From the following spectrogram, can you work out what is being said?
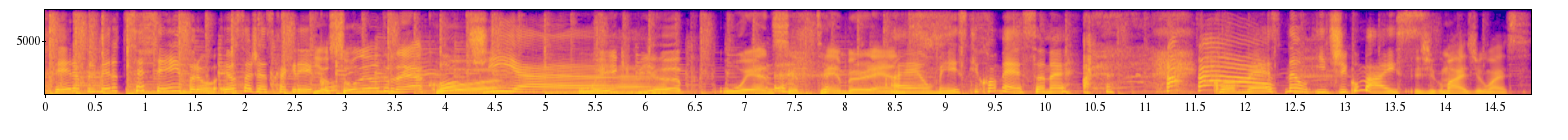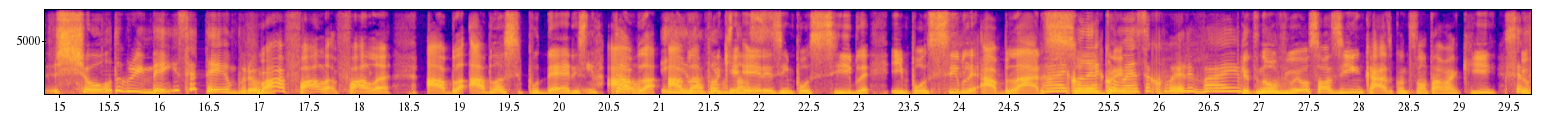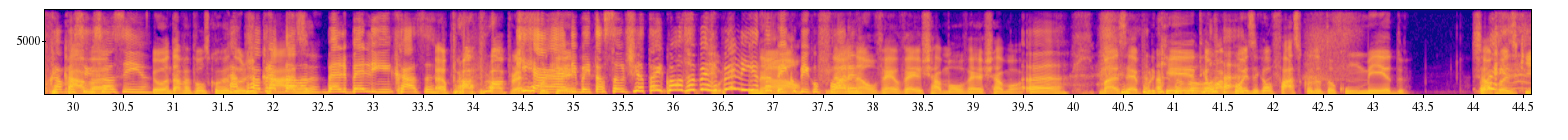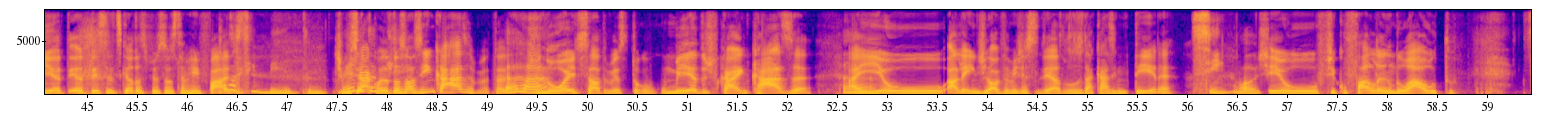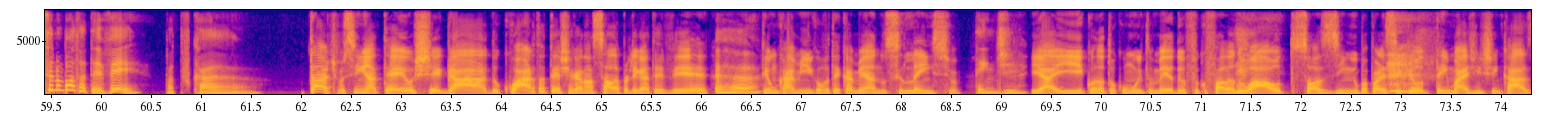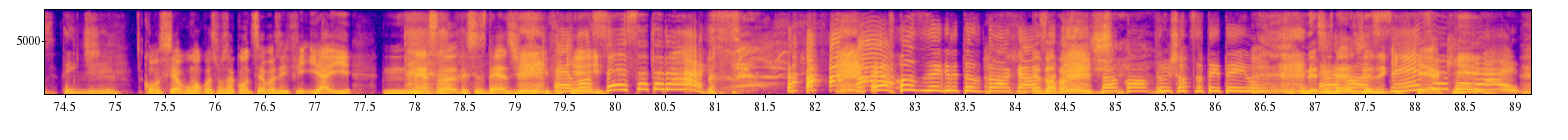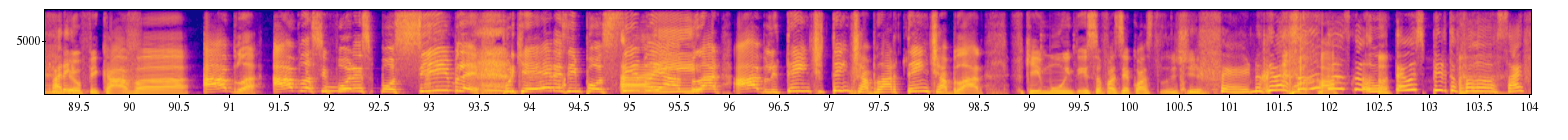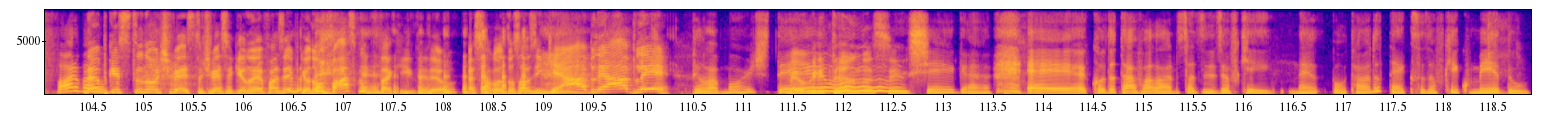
Hoje é quinta-feira, 1 de setembro. Eu sou a Jéssica Greco. E eu sou o Leandro Neco. Bom dia! Wake me up when September ends. Ah, é, o mês que começa, né? começa. Não, e digo mais. Eu digo mais, digo mais. Show do Green Day em setembro. Ah, fala, fala. Habla, habla se puderes. Então, habla, ih, habla porque nós. eres impossível. Impossível hablar Ai, sobre. quando ele começa com ele, vai. Porque tu não viu eu sozinho em casa quando tu não tava aqui. Você eu ficava, assim sozinho. Eu andava pelos corredores de casa. Bela, Bela e Belinha em casa. A pró- própria. que porque... a alimentação devia estar igual da Bela e Belinha também comigo fora. Não, não, velho, o velho chamou, o velho chamou. Ah, Mas é porque tem uma. Coisa que eu faço quando eu tô com medo. Isso é uma coisa que eu, eu tenho certeza que outras pessoas também fazem. como assim medo? Tipo, medo sei lá, do quando eu tô sozinho em casa, tá de noite, sei lá, também eu tô com medo de ficar em casa. Ah. Aí eu, além de, obviamente, acender as luzes da casa inteira, Sim, lógico. eu fico falando alto. Você não bota a TV? Pra tu ficar. Tá, tipo assim, até eu chegar do quarto até chegar na sala pra ligar a TV, Aham, tem um caminho que eu vou ter que caminhar no silêncio. entendi. E aí, quando eu tô com muito medo, eu fico falando alto, sozinho, pra parecer que eu tenho mais gente em casa. Entendi. Como se alguma coisa fosse acontecer, mas enfim. E aí, nessa, nesses 10 dias que fiquei. É você, Satanás! é você gritando pela casa. Exatamente. Tá com a bruxa de 71. E nesses é 10 dias em que fiquei aqui! Parei. eu ficava. Habla! Habla se fores possível! Porque eres impossível Aí- hablar! Hable, tente, tente hablar, tente hablar. Fiquei muito. Isso eu fazia quase todo dia. inferno, graças a Deus. O teu espírito falou, sai fora, Não, maluco. porque se tu não tivesse, se tu tivesse aqui, eu não ia fazer, porque eu não faço quando tu tá aqui, entendeu? É só quando eu tô sozinho que é hable, hable! Pelo amor de Deus. Meu gritando, assim. Chega. É, quando eu tava lá nos Estados Unidos, eu fiquei, né? Eu tava no Texas, eu fiquei com medo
